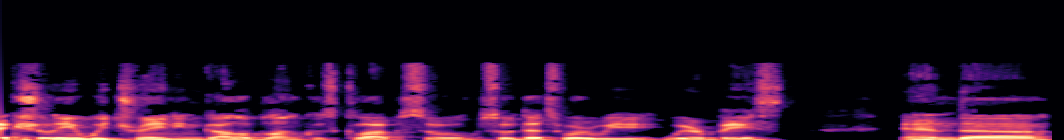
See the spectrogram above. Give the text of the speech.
actually, we train in Galo Blanco's club, so so that's where we we are based. And uh,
